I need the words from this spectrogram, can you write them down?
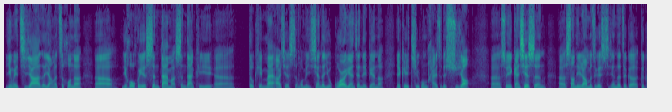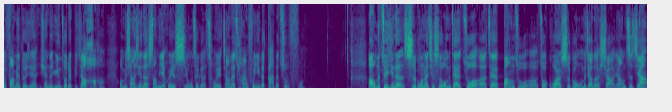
因为鸡鸭的养了之后呢，呃，以后会生蛋嘛，生蛋可以呃都可以卖，而且是我们现在有孤儿院在那边呢，也可以提供孩子的需要，呃，所以感谢神，呃，上帝让我们这个现在这个各个方面都现现在运作的比较好哈。我们相信呢，上帝也会使用这个，成为将来传福音一个大的祝福。而我们最近的施工呢，就是我们在做呃，在帮助呃做孤儿施工，我们叫做小羊之家。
